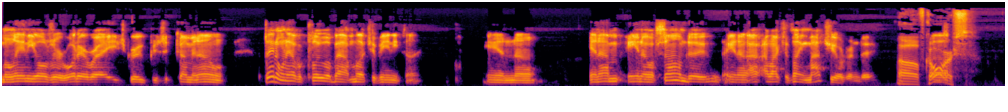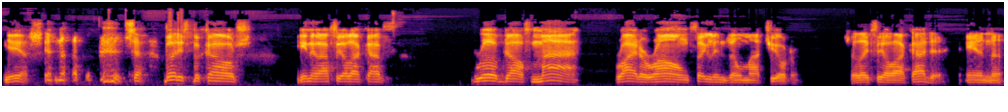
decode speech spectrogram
millennials or whatever age group is coming on, but they don't have a clue about much of anything. And uh, and I'm, you know, some do. You know, I, I like to think my children do. Oh, of course. Yes. so, but it's because, you know, I feel like I've rubbed off my right or wrong feelings on my children. So they feel like I do. And uh,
